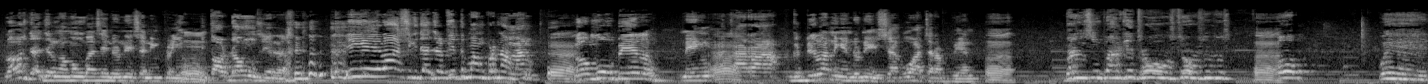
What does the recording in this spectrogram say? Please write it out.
Lo harus jajal ngomong bahasa Indonesia nih priok Hmm. Ditodong sih. Iya lah si jajal gitu mang pernah mang. Lo mobil Neng acara gede lah ning Indonesia Gua acara band. Barang sing parkir terus terus terus. Oh Weh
